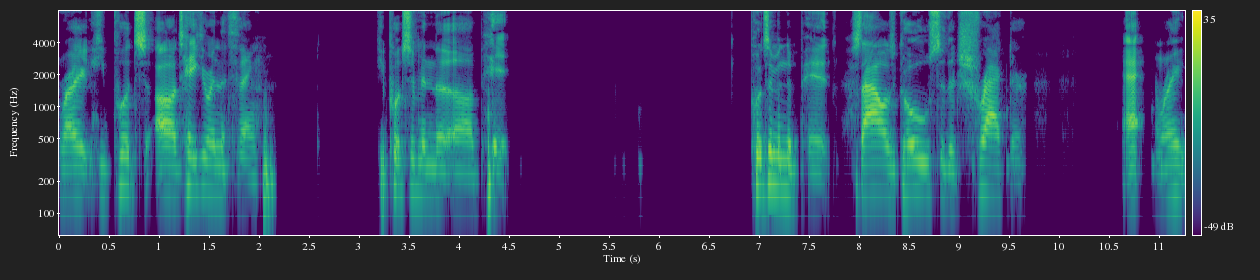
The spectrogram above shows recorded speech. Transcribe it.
right? He puts uh Taker in the thing. He puts him in the uh, pit. Puts him in the pit. Styles goes to the tractor. At, right?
